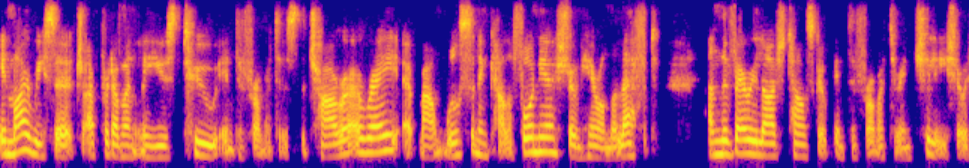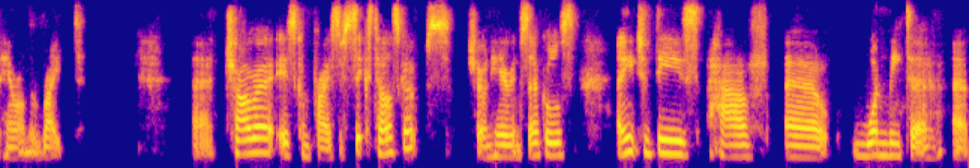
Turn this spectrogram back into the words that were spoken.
in my research, I predominantly used two interferometers, the CHARA array at Mount Wilson in California, shown here on the left, and the Very Large Telescope Interferometer in Chile, shown here on the right. Uh, CHARA is comprised of six telescopes, shown here in circles, and each of these have uh, one meter uh,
